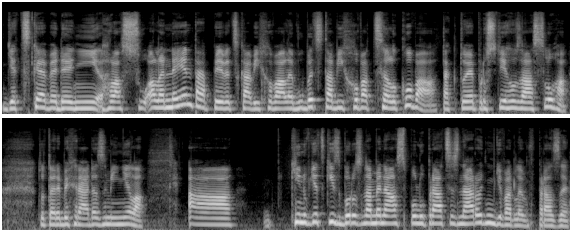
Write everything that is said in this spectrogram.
dětské vedení hlasu, ale nejen ta pěvecká výchova, ale vůbec ta výchova celková, tak to je prostě jeho zásluha. To tady bych ráda zmínila. A Kínův dětský sbor znamená spolupráce s Národním divadlem v Praze.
